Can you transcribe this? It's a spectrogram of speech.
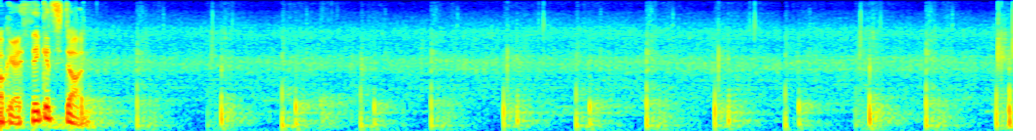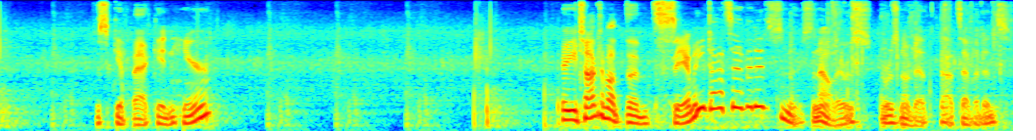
Okay, I think it's done. Just get back in here. Are you talking about the Sammy dots evidence? No, no there was there was no dots evidence.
